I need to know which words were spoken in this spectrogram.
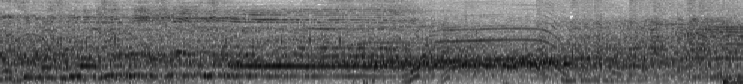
Алексей Васильев и Павлов!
